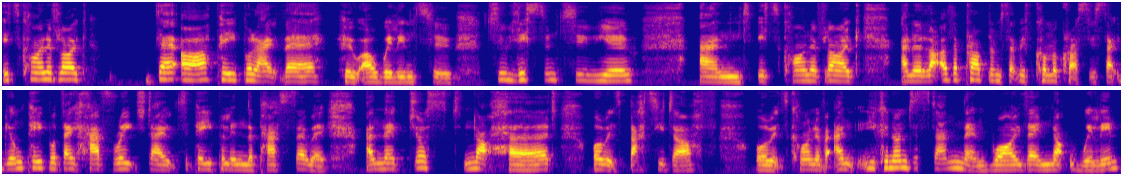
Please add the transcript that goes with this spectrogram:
it's kind of like there are people out there who are willing to to listen to you and it's kind of like and a lot of the problems that we've come across is that young people they have reached out to people in the past and they're just not heard or it's batted off or it's kind of and you can understand then why they're not willing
